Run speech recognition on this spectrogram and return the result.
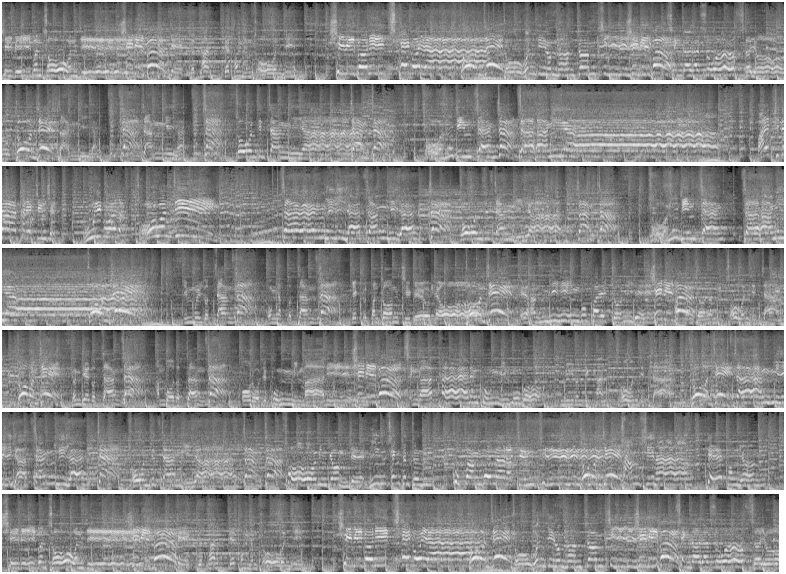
11번 조원진 11번. 깨끗한 대통령 조원진 11번이 최고야. 조원진 조원진 없는 정치 11번. 생각할 수 없어요. 조원진 짱이야. 짱. 짱이야. 짱. 조원진 짱이야. 짱짱. 조원진 짱짱 진실 우리 공화당 조원진. 짱이야 짱이야. 짱 조원진 짱이야. 짱짱. 조원진 짱 짱이야. 조원진. 인물도 짱짱. 공약도 짱짱 깨끗한 정치 개혁 조원진 대한민국 발전 위에 11번! 앞장서는 조원진 짱. 조원진! 경제도 짱 짱! 안보도 짱 짱! 오로지 국민만이 11번! 생각하는 국민 후보. 믿음직한 조원진 짱. 조원진! 짱이야 짱이야. 짱! 조원진 짱이야. 짱짱 서민 경제 민생 튼튼 국방부 나라 튼튼. 조원진 참신한 대통령 11번 조원진. 11번! 깨끗한 대통령 조원진. 11번이 최고야. 조원진 조원진 없는 정치. 11번! 생각할 수 없어요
